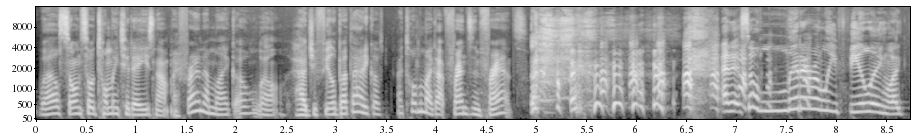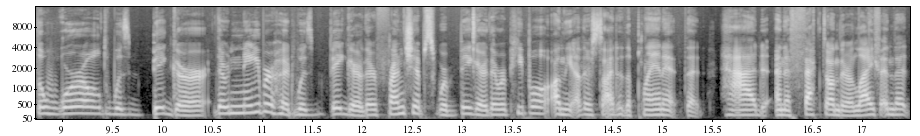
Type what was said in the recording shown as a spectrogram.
well, so and so told me today he's not my friend. I'm like, oh, well, how'd you feel about that? He goes, I told him I got friends in France. and it's so literally feeling like the world was bigger, their neighborhood was bigger, their friendships were bigger. There were people on the other side of the planet that had an effect on their life and that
